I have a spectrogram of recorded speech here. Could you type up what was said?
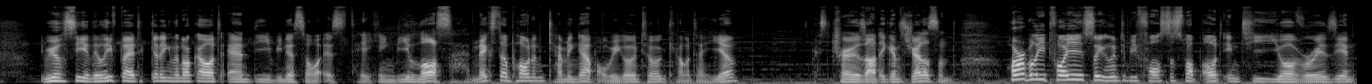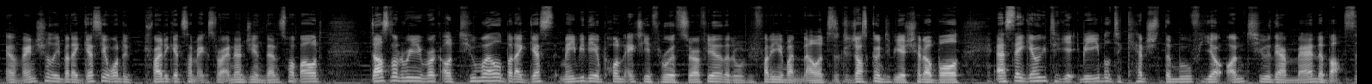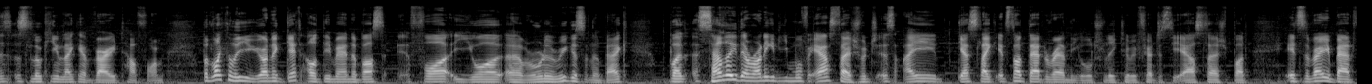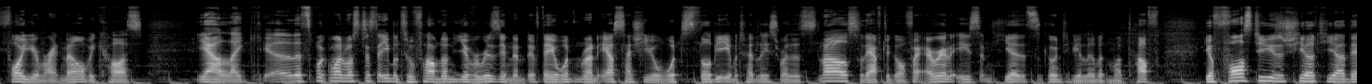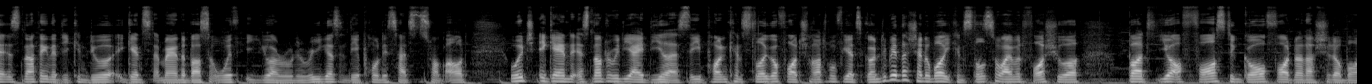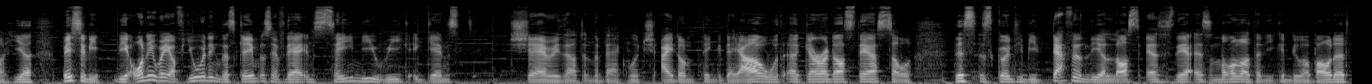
We'll see the Leaf Blade getting the knockout and the Venusaur is taking the loss. Next opponent coming up, are we going to encounter here? Charizard against Jellicent. Horrible lead for you, so you're going to be forced to swap out into your Virizion eventually, but I guess you want to try to get some extra energy and then swap out. Does not really work out too well, but I guess maybe the opponent actually threw a Surf here. That would be funny, but no, it's just going to be a Shadow Ball. As they're going to get, be able to catch the move here onto their Mandibuzz. This is looking like a very tough one. But luckily, you're gonna get out the Mandibuzz for your uh, Runerigus in the back. But sadly, they're running the move Air Slash, which is, I guess, like, it's not that rare in the Ultra League, to be fair, to see Air Slash, but it's very bad for you right now because yeah, like, uh, this Pokemon was just able to farm on your Virizion, and if they wouldn't run Air Slash, you would still be able to at least resist Snarl, so they have to go for Aerial Ace, and here this is going to be a little bit more tough. You're forced to use a shield here, there is nothing that you can do against a Mandibuzz with your Runerigus, and the opponent decides to swap out, which again is not really ideal, as the opponent can still go for a charge move here, it's going to be the Shadow Ball, you can still survive it for sure, but you are forced to go for another Shadow Ball here. Basically, the only way of you winning this game is if they're insanely weak against Charizard in the back, which I don't think they are with a Gyarados there, so this is going to be definitely a loss as there is not a lot that you can do about it.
